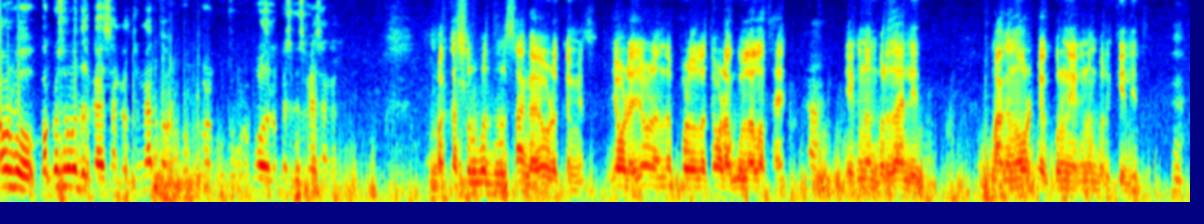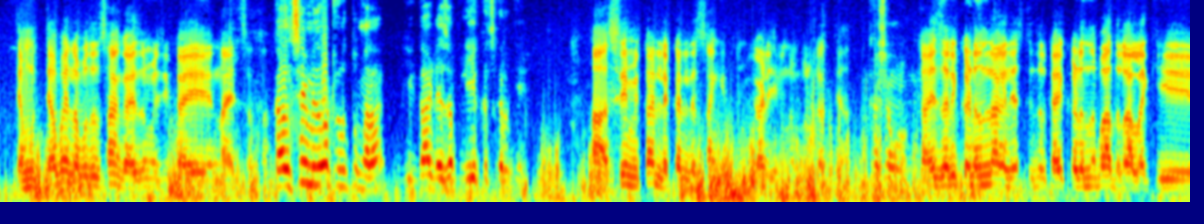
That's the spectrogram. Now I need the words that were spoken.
अमरभाऊ बकासूरबद्दल काय सांगाल तुम्ही? आता कुठं कुठं कुठं पळवलं कसं कसं काय सांगाल? बकासूरबद्दल सांगा एवढं कमीच. जेवढ्या जेवढ्यांदा पळवला तेवढा गुलालाच आहे. हा. एक नंबर झालेत. मागं ओव्हरटेक करून एक नंबर केलीत. त्यामुळे त्या बैलाबद्दल सांगायचं म्हणजे काय नाहीच आता. काल सेमीत वाटलं तुम्हाला की गाड्याच आपली एकच करते? हा सेमी काढल्या काढल्या सांगितलं मी गाडी एक नंबर करते कशामुळे? काय जरी कडन लागली असते तर काय कडन बादल आला की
